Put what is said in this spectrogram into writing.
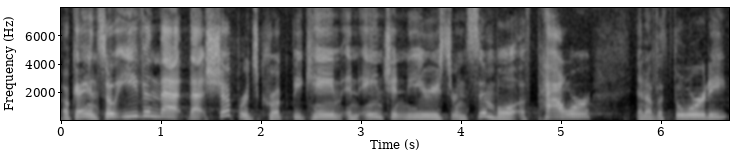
Okay, and so even that, that shepherd's crook became an ancient Near Eastern symbol of power and of authority.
